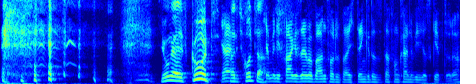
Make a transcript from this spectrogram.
Junge, ist gut. Ja, ich runter. Ich habe mir die Frage selber beantwortet, weil ich denke, dass es davon keine Videos gibt, oder?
